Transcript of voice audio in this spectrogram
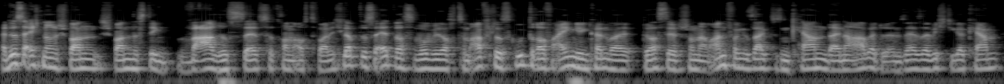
Ja, das ist echt noch ein spann spannendes Ding, wahres Selbstvertrauen aufzubauen. Ich glaube, das ist etwas, wo wir doch zum Abschluss gut drauf eingehen können, weil du hast ja schon am Anfang gesagt, das ist ein Kern deiner Arbeit oder ein sehr, sehr wichtiger Kern.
